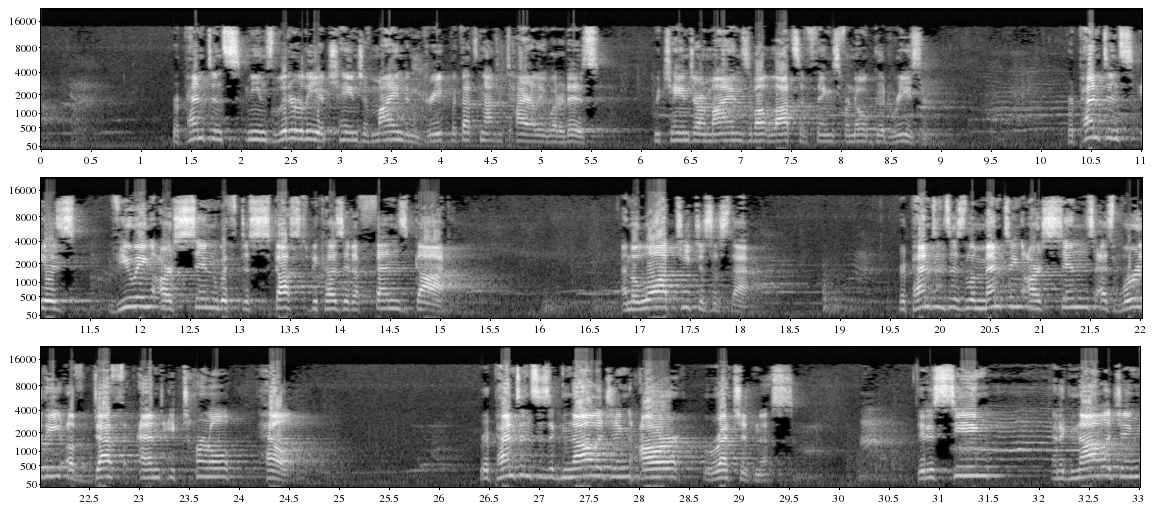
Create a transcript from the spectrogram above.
Repentance means literally a change of mind in Greek, but that's not entirely what it is. We change our minds about lots of things for no good reason. Repentance is viewing our sin with disgust because it offends God. And the law teaches us that. Repentance is lamenting our sins as worthy of death and eternal hell. Repentance is acknowledging our wretchedness. It is seeing and acknowledging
